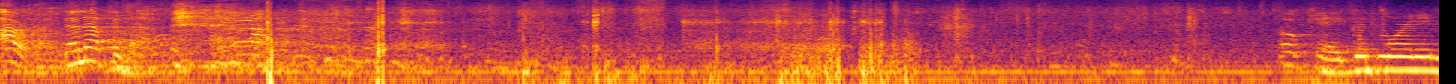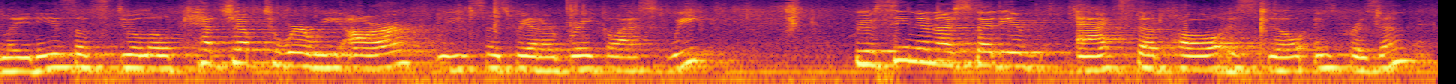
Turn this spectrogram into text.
All right, enough of that. Okay, good morning, ladies. Let's do a little catch up to where we are we, since we had our break last week. We have seen in our study of Acts that Paul is still in prison.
